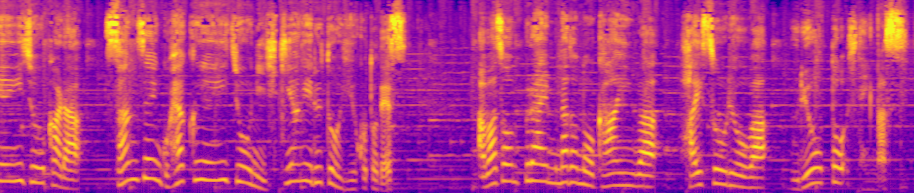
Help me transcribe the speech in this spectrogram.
円以上から3500円以上に引き上げるということです。アマゾンプライムなどの会員は配送料は無料としています。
